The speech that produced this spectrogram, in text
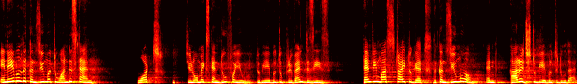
enable the consumer to understand what genomics can do for you to be able to prevent disease, then we must try to get the consumer encouraged to be able to do that.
